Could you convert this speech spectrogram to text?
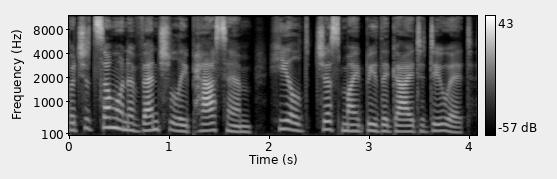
But should someone eventually pass him, Hield just might be the guy to do it.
